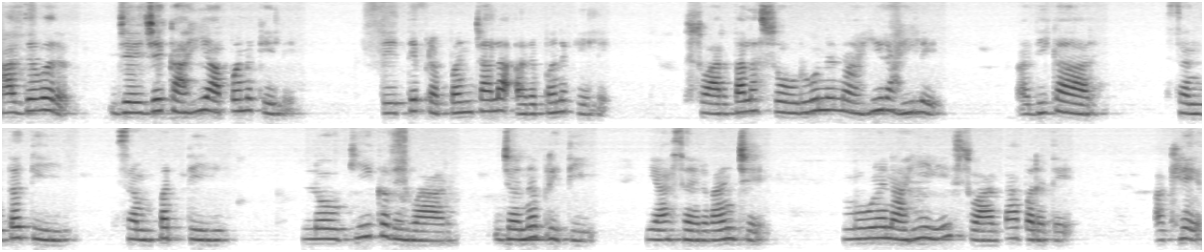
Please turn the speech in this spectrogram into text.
आजवर जे जे काही आपण केले ते ते प्रपंचाला अर्पण केले. स्वार्थाला सोडून नाही राहिले. अधिकार संतती संपत्ती लौकिक व्यवहार जनप्रिती या सर्वांचे मूळ नाही स्वार्थापरते अखेर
